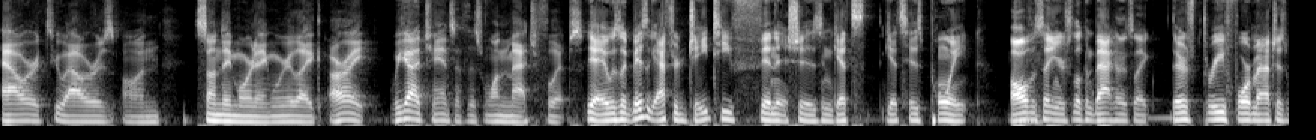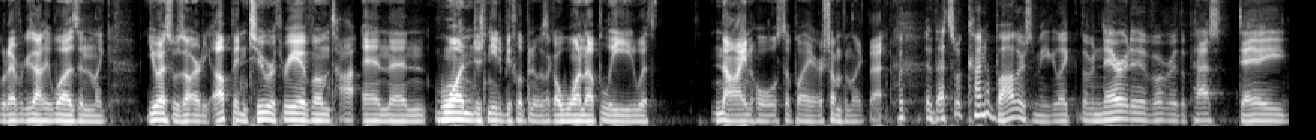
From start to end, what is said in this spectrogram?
hour, two hours on Sunday morning we were like, "All right, we got a chance if this one match flips." Yeah, it was like basically after JT finishes and gets gets his point, all of a sudden you're just looking back and it's like there's three, four matches, whatever exactly was, and like U.S. was already up in two or three of them, and then one just needed to be flipping. It was like a one up lead with nine holes to play or something like that. But that's what kind of bothers me. Like the narrative over the past day,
